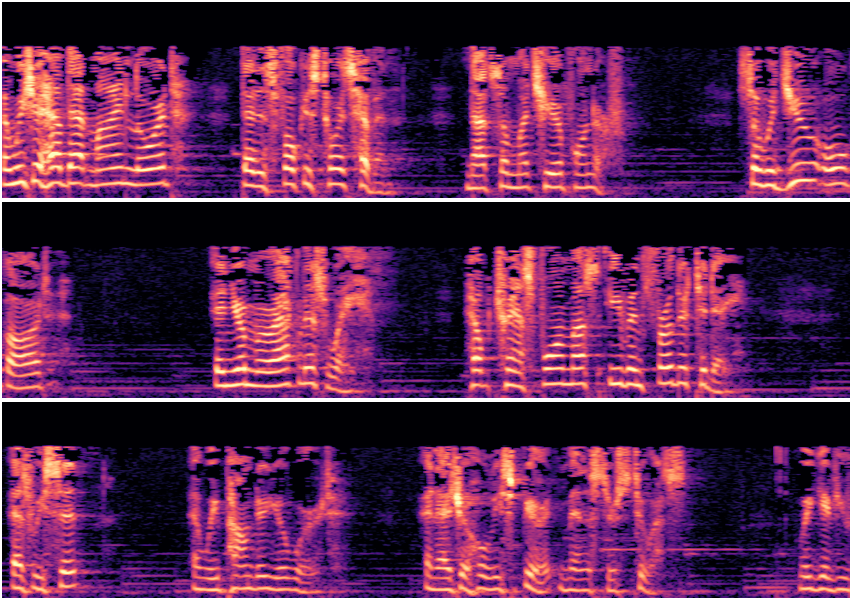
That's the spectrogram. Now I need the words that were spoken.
And we should have that mind, Lord, that is focused towards heaven, not so much here upon earth. So would you, O oh God, in your miraculous way, help transform us even further today as we sit and we ponder your word and as your Holy Spirit ministers to us. We give you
